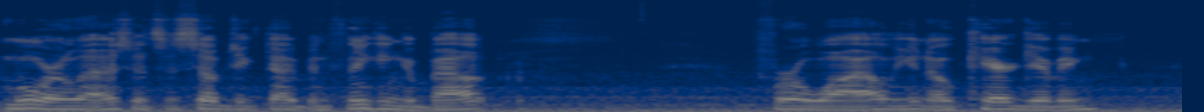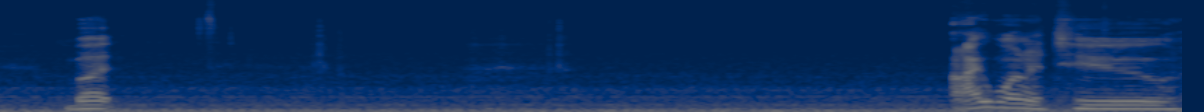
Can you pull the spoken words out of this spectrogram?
more or less. It's a subject I've been thinking about for a while, you know, caregiving. But I wanted to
